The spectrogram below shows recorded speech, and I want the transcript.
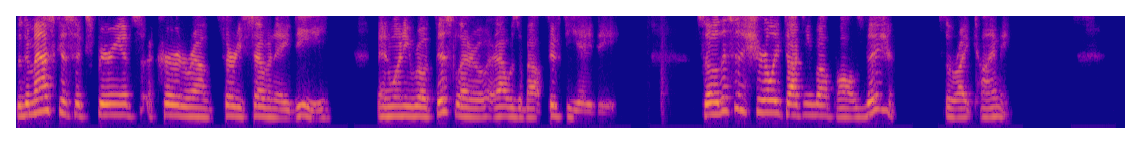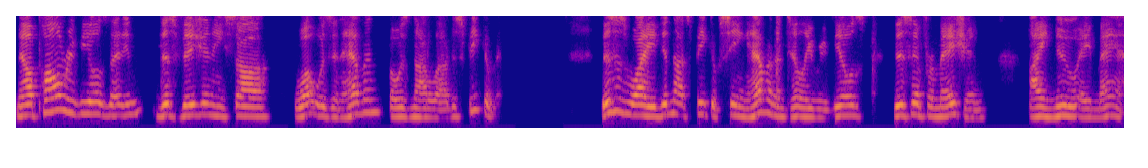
The Damascus experience occurred around 37 AD, and when he wrote this letter, that was about 50 AD. So this is surely talking about Paul's vision. It's the right timing. Now, Paul reveals that in this vision, he saw what was in heaven, but was not allowed to speak of it. This is why he did not speak of seeing heaven until he reveals this information I knew a man.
